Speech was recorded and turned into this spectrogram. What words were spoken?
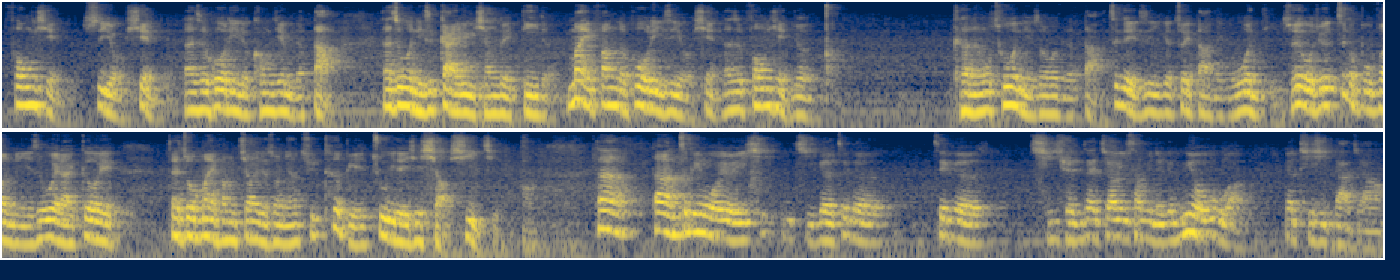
风险是有限的，但是获利的空间比较大，但是问题是概率相对低的。卖方的获利是有限，但是风险就可能出问题的时候会比较大，这个也是一个最大的一个问题。所以我觉得这个部分呢，也是未来各位在做卖方交易的时候，你要去特别注意的一些小细节啊。当然，当然这边我有一些几个这个这个期权在交易上面的一个谬误啊，要提醒大家啊。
